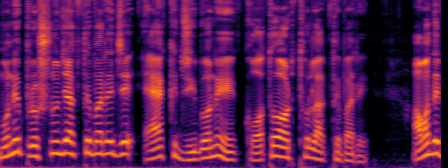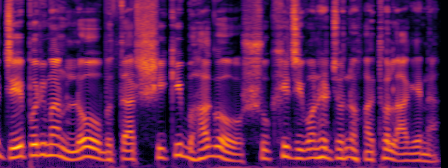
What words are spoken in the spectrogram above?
মনে প্রশ্ন জাগতে পারে যে এক জীবনে কত অর্থ লাগতে পারে? আমাদের যে পরিমাণ লোভ, তার সিকি ভাগও সুখী জীবনের জন্য হয়তো লাগে না।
